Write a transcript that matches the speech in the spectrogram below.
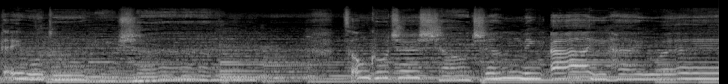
给我多一。人，痛苦至少证明爱还未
